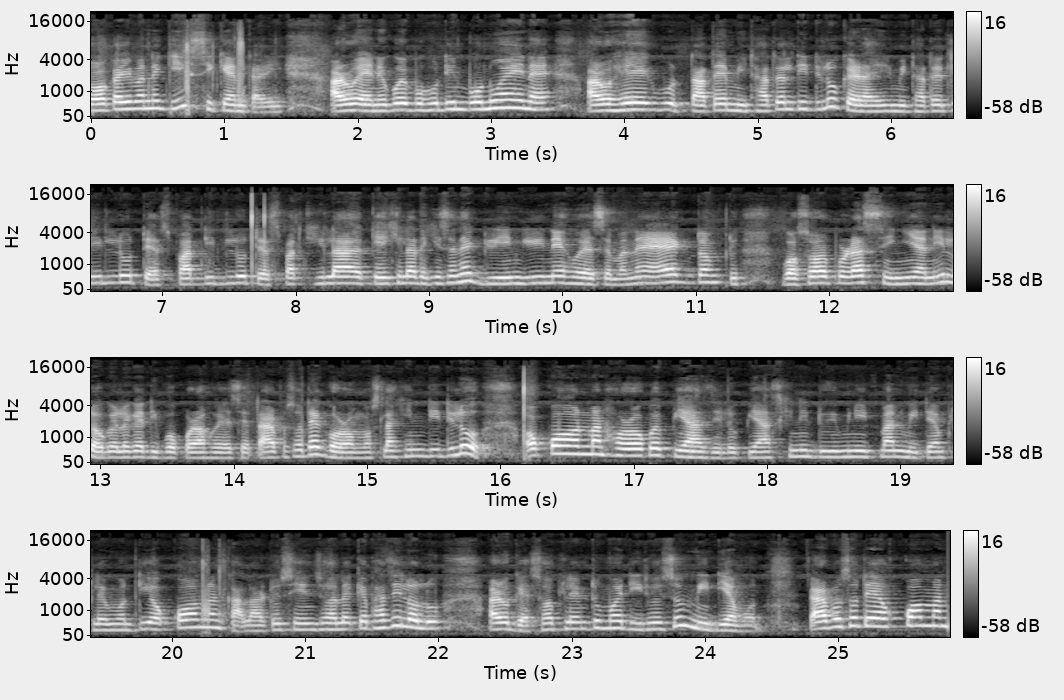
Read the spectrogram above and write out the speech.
তৰকাৰী মানে কি চিকেন কাৰী। আৰু এনেকৈ বহুত দিন বনোৱাই নাই। আৰু সেই তাতে মিঠাতেল দি দিলোঁ, কেৰাহীত মিঠাতেল দি দিলোঁ, তেজপাত দি দিলোঁ, তেজপাত খিলা, কেইখিলা দেখিছেনে? গ্ৰীণ গ্ৰীণে হৈ আছে। মানে একদম গছৰ পৰা ছিঙি আনি লগে লগে দিব পৰা হৈ আছে। তাৰপিছতে গৰম মছলাখিনি দি দিলোঁ। অকণমান সৰহকৈ পিঁয়াজ দিলোঁ। পিঁয়াজখিনি দুই মিনিটমান মিডিয়াম ফ্লেমত দি অকণমান কালাৰটো চেঞ্জ হোৱালৈকে ভাজি ল'লোঁ আৰু গেছৰ ফ্লেমটো মই দি থৈছোঁ মিডিয়ামত তাৰপাছতে অকণমান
